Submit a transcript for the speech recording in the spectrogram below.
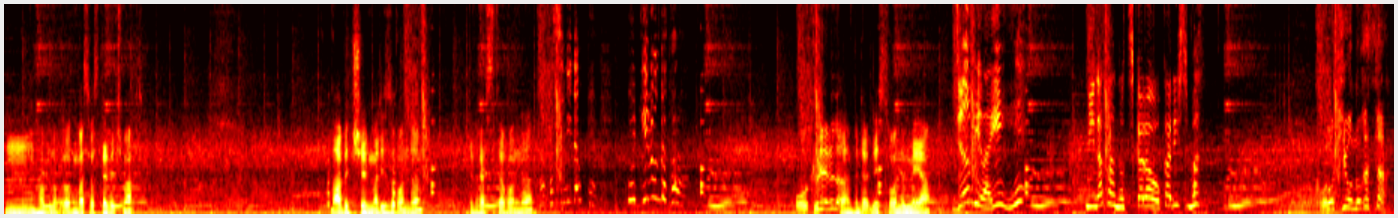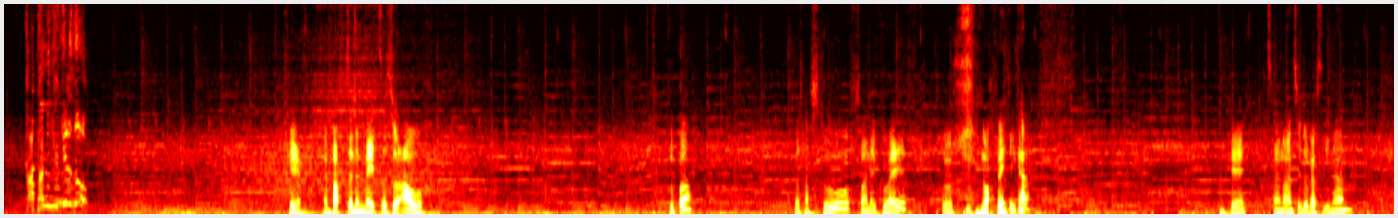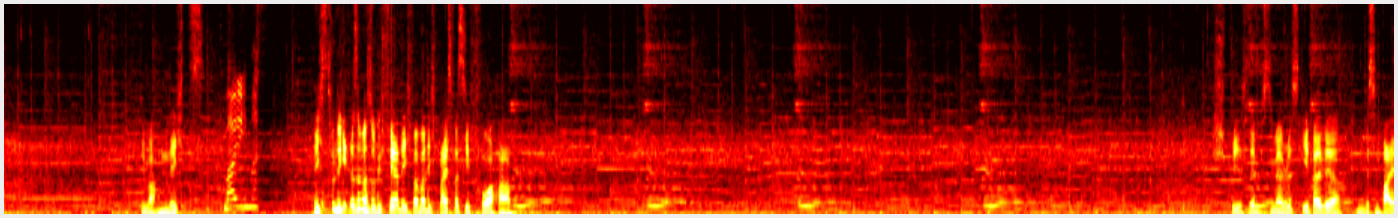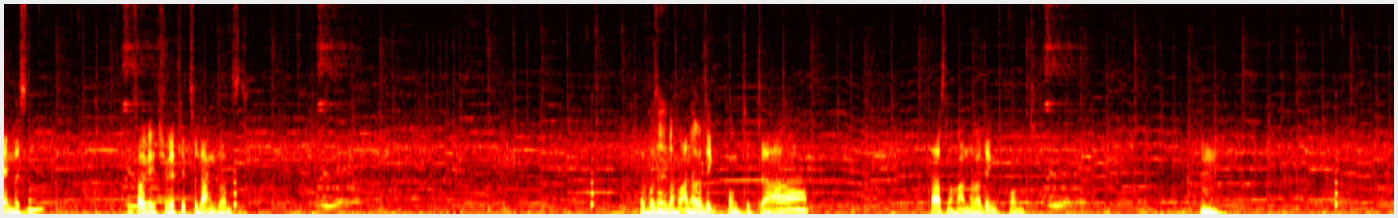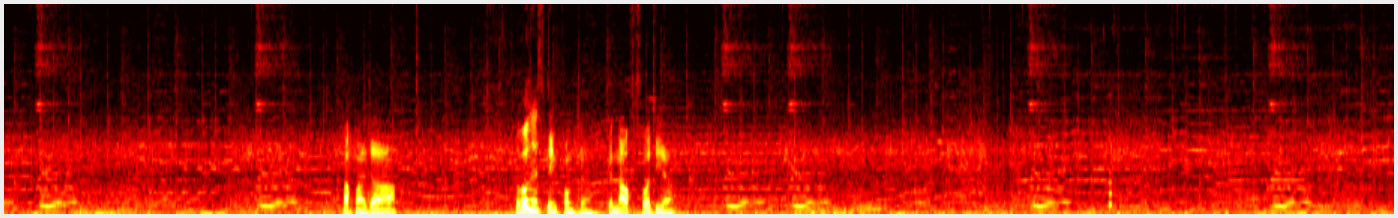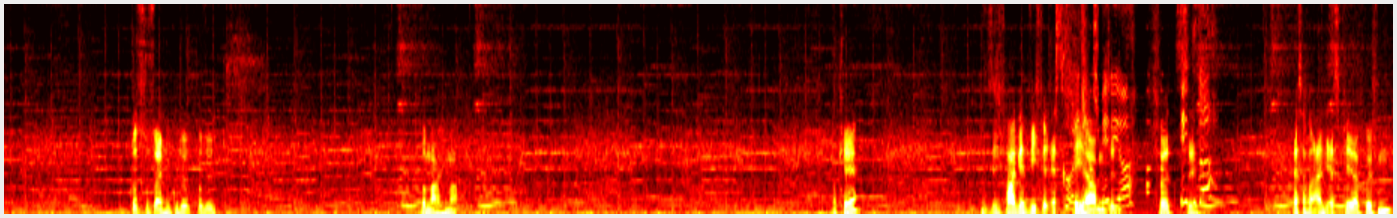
Hm, haben wir noch irgendwas, was Damage macht? Na, wir chillen mal diese Runde. Den Rest der Runde. Dann wird der nächste Runde mehr. Okay, er bufft seine Mates also auch. Super. Was machst du? Sonic Wave? noch weniger. Okay, 92, du greifst ihn an. Die machen nichts. Nichts tun, die Gegner sind immer so gefährlich, weil man nicht weiß, was sie vorhaben. Spiel ist wieder ein bisschen mehr risky, weil wir ein bisschen beilen müssen. Die Folge geht schon wieder viel zu lang sonst. Ja, wo sind denn noch andere Linkpunkte? Da. Da ist noch ein anderer Linkpunkt. Hm. Mach mal da. wo sind jetzt Linkpunkte? Genau vor dir. Das ist eigentlich eine gute Position. So mache ich mal. Okay. Jetzt ist die Frage, wie viel SP haben sie? 40. Erstmal von allen die SP überprüfen.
